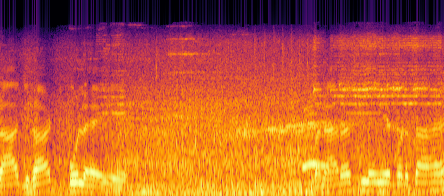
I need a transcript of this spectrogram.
राजघाट पुल है ये। बनारस में ये पड़ता है।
